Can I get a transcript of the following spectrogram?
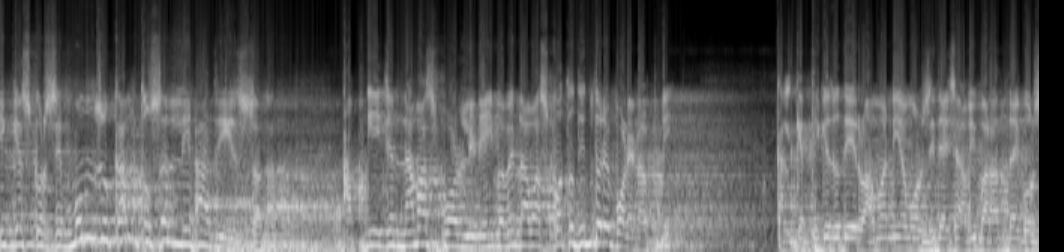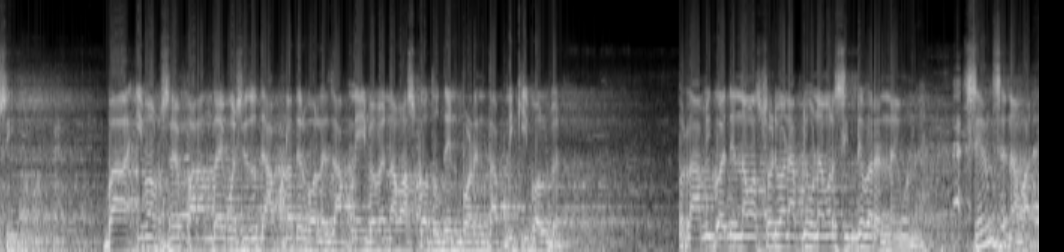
জিজ্ঞেস করছে মঞ্জু কাম তুসাল্লি হাজি আপনি এই যে নামাজ পড়লেন, এইভাবে নামাজ কতদিন ধরে পড়েন আপনি? কালকে থেকে যদি রহমানিয়া মসজিদে এসে আমি বারান্দায় বসি, বা ইমাম সাহেব বারান্দায় বসে যদি আপনাদের বলে যে আপনি এইভাবে নামাজ কতদিন পড়েন, তা আপনি কি বলবেন? বলে, আমি কয়দিন নামাজ পড়ি? মানে আপনি হয় আমার চিনতে পারেন নাই মনে সেনছেন আমারে।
